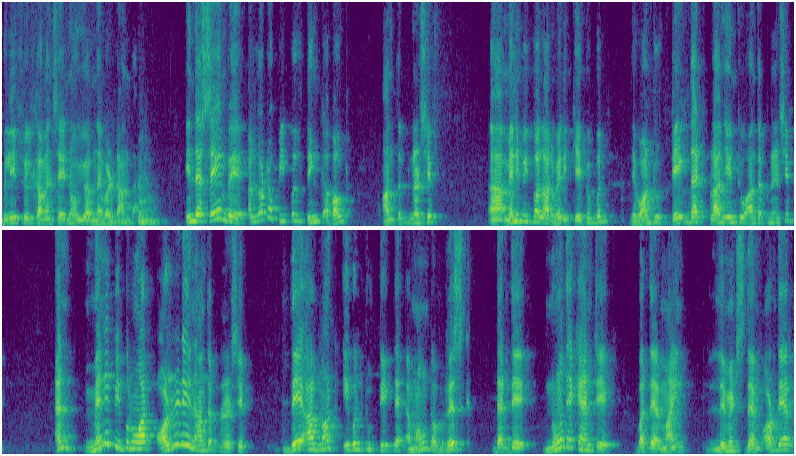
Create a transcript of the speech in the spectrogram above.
beliefs will come and say, No, you have never done that. In the same way, a lot of people think about entrepreneurship. Uh, many people are very capable, they want to take that plunge into entrepreneurship. And many people who are already in entrepreneurship, they are not able to take the amount of risk that they know they can take, but their mind limits them or their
